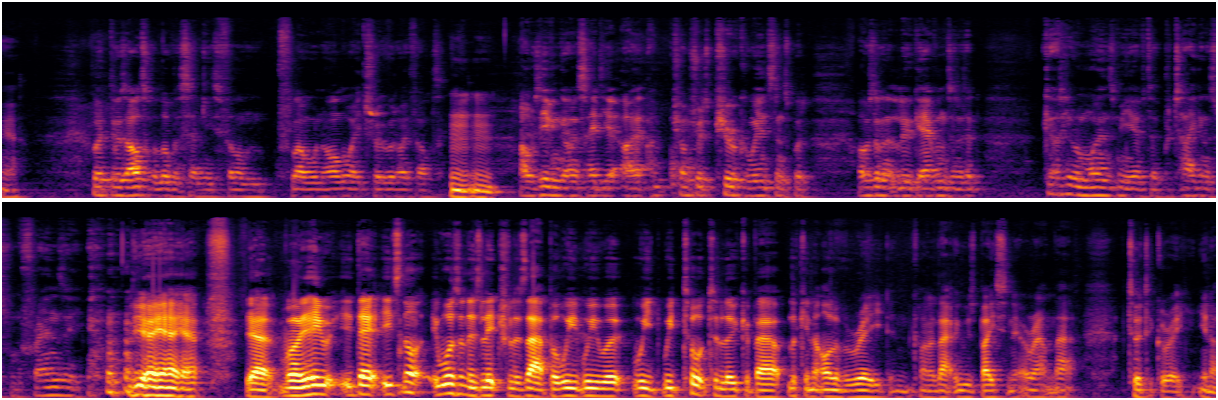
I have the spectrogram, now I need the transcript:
yeah But there was also a love of seventies film flowing all the way through it. I felt. Mm-mm. I was even going to say to you, I, I'm, I'm sure it's pure coincidence, but I was looking at Luke Evans and I said, God, he reminds me of the protagonist from Frenzy. yeah yeah yeah yeah well he it's not it wasn't as literal as that but we we were we we talked to Luke about looking at Oliver Reed and kind of that he was basing it around that to a degree you know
